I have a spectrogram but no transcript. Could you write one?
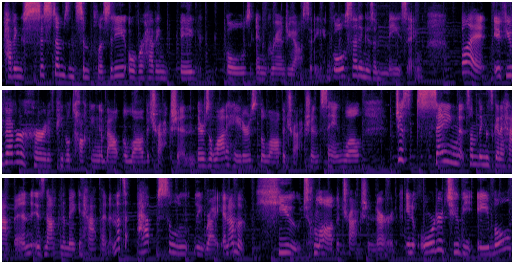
having systems and simplicity over having big goals and grandiosity. Goal setting is amazing. But if you've ever heard of people talking about the law of attraction, there's a lot of haters of the law of attraction saying, well, just saying that something's gonna happen is not gonna make it happen. And that's absolutely right. And I'm a huge law of attraction nerd. In order to be able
